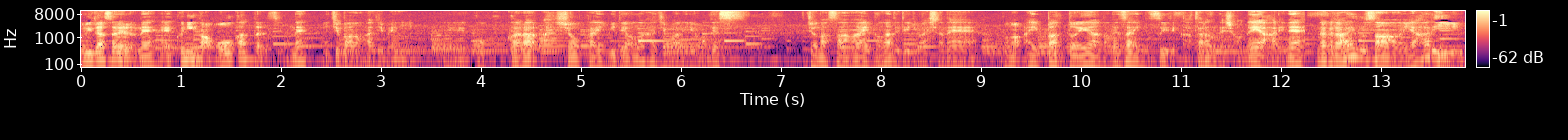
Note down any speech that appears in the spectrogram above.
売り出されるね、え国が多かったですよね。一番初めに、えー、ここから紹介ビデオが始まるようです。ジョナサン・アイブが出てきましたね。この iPad Air のデザインについて語るんでしょうね、やはりね。だけど、アイブさん、やはり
